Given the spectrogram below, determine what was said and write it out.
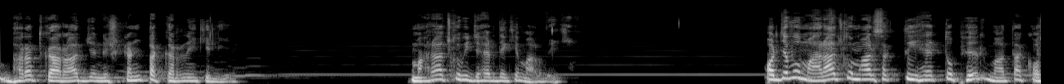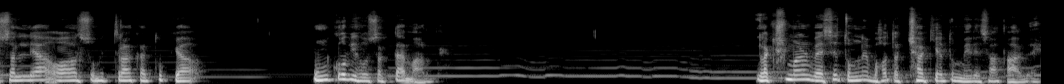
भरत का राज्य निष्कंटक करने के लिए महाराज को भी जहर देके मार देगी। और जब वो महाराज को मार सकती है तो फिर माता कौशल्या और सुमित्रा का तो क्या? उनको भी हो सकता है मार दे। लक्ष्मण, वैसे तुमने बहुत अच्छा किया, तुम मेरे साथ आ गए।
